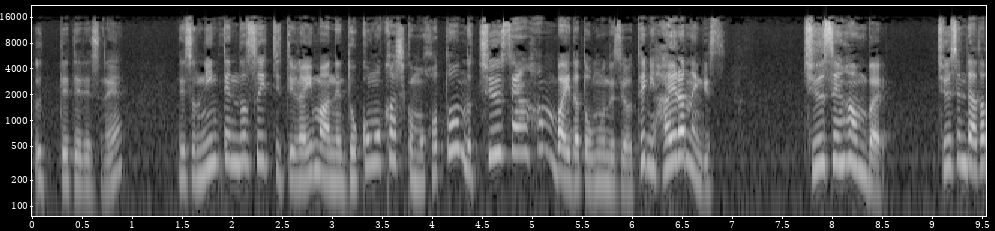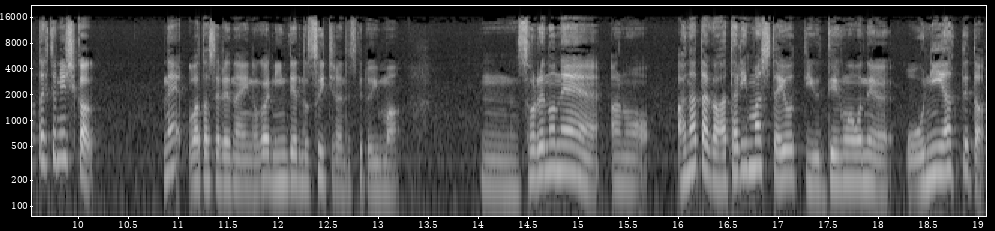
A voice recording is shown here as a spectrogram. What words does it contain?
売っててですね。で、その任天堂スイッチっていうのは今はね、どこもかしこもほとんど抽選販売だと思うんですよ。手に入らないんです。抽選販売。抽選で当たった人にしかね、渡せれないのが任天堂スイッチなんですけど、今。うん、それのね、あの、あなたが当たりましたよっていう電話をね、鬼やってた。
